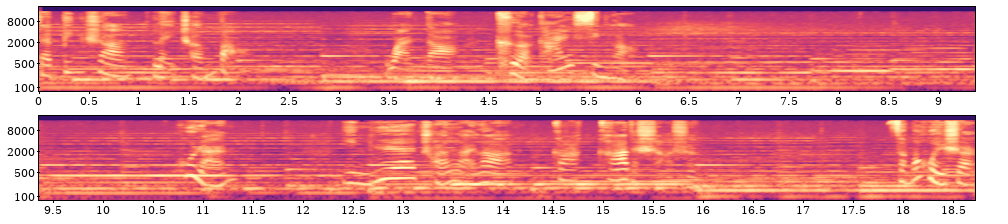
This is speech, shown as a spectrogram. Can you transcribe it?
在冰上垒城堡，玩的可开心了。忽然，隐约传来了嘎嘎的声声，怎么回事儿？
